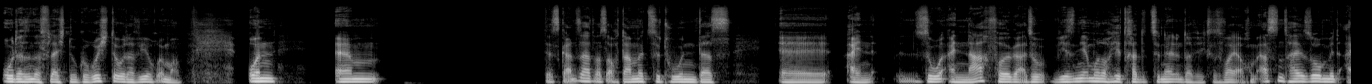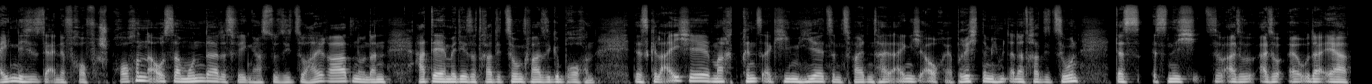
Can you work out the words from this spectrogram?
Oder sind das vielleicht nur Gerüchte oder wie auch immer? Und ähm, das Ganze hat was auch damit zu tun, dass äh, ein so ein Nachfolger, also wir sind ja immer noch hier traditionell unterwegs. Das war ja auch im ersten Teil so mit, eigentlich ist ja eine Frau versprochen aus Samunda, deswegen hast du sie zu heiraten und dann hat er mit dieser Tradition quasi gebrochen. Das gleiche macht Prinz Akim hier jetzt im zweiten Teil eigentlich auch. Er bricht nämlich mit einer Tradition, dass es nicht, also, also, äh, oder er,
